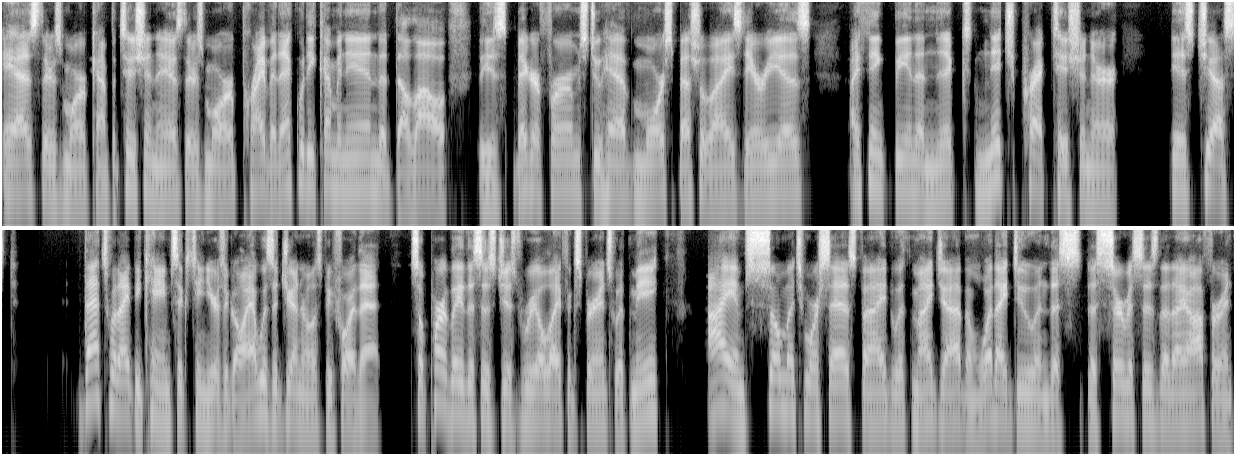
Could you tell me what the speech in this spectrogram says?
as there's more competition, as there's more private equity coming in that allow these bigger firms to have more specialized areas. I think being a niche, practitioner is just that's what I became 16 years ago. I was a generalist before that. So partly this is just real life experience with me, I am so much more satisfied with my job and what I do and the, the services that I offer and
